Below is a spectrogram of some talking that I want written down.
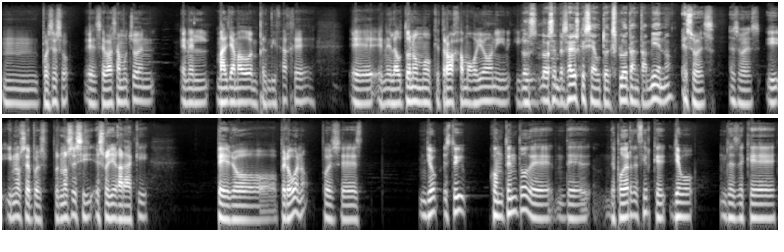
mm, pues eso, eh, se basa mucho en, en el mal llamado emprendizaje, eh, en el autónomo que trabaja mogollón y, y- Los, los empresarios que se autoexplotan también, ¿no? eso es, eso es. Y, no sé, pues, pues no sé si eso llegará aquí. Pero, pero bueno, pues es- yo estoy contento de, de- de poder decir que llevo desde que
